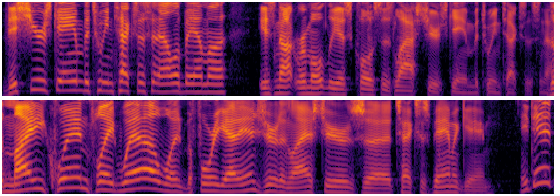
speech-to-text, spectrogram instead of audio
this year's game between Texas and Alabama is not remotely as close as last year's game between Texas and The Alabama. mighty Quinn played well when before he got injured in last year's uh, Texas Bama game. he did.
